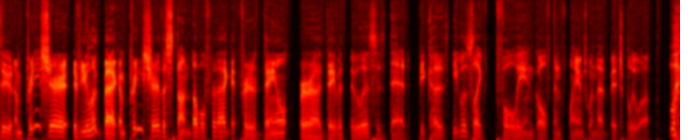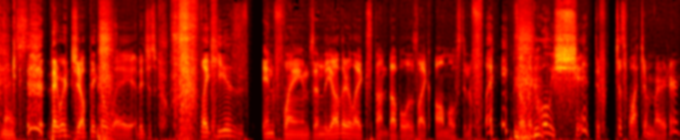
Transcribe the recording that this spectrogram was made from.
Dude, I'm pretty sure if you look back, I'm pretty sure the stunt double for that for Daniel for uh, David Thewlis is dead because he was like fully engulfed in flames when that bitch blew up. Like Nice. they were jumping away and it just like he is in flames and the other like stunt double is like almost in flames. So like holy shit, did we just watch a murder?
